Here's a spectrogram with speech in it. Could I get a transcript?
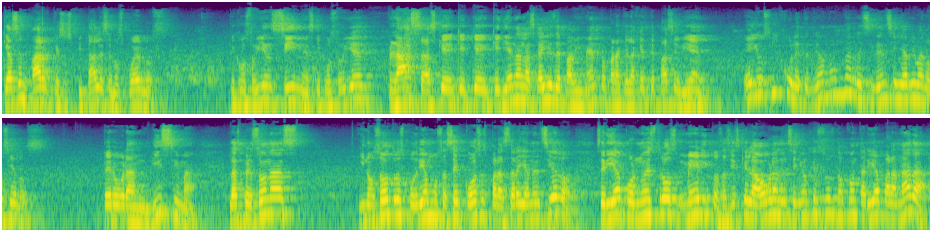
que hacen parques, hospitales en los pueblos que construyen cines, que construyen plazas, que, que, llenan las calles de pavimento para que la gente pase bien. Ellos, híjole, tendrían una residencia allá arriba en los cielos, pero grandísima. Las personas y nosotros podríamos hacer cosas para estar allá en el cielo sería por nuestros méritos. Así es que la obra del Señor Jesús no contaría para nada.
